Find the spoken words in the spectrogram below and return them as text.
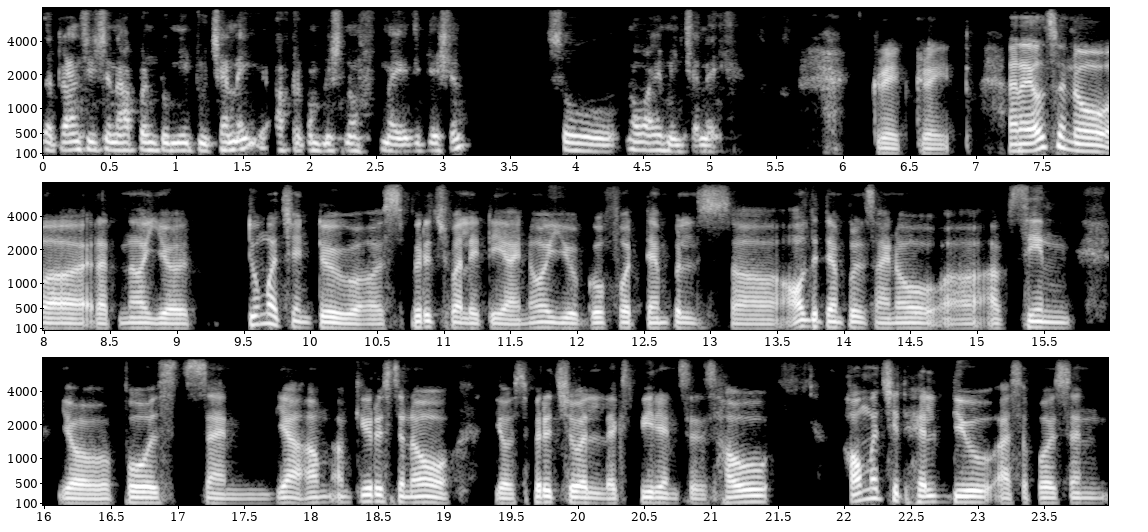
the transition happened to me to Chennai after completion of my education. So now I am in Chennai. Great, great. And I also know, uh, Rathna, you're too much into uh, spirituality. I know you go for temples, uh, all the temples. I know uh, I've seen your posts, and yeah, I'm I'm curious to know your spiritual experiences. How how much it helped you as a person,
